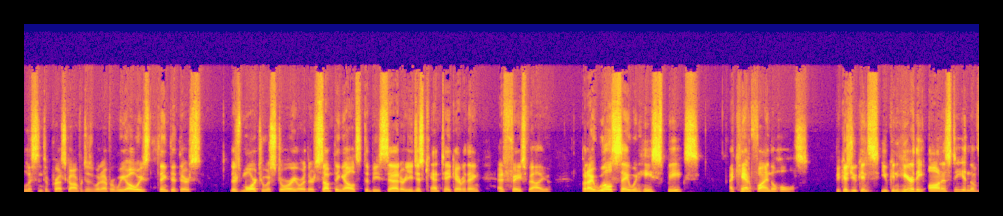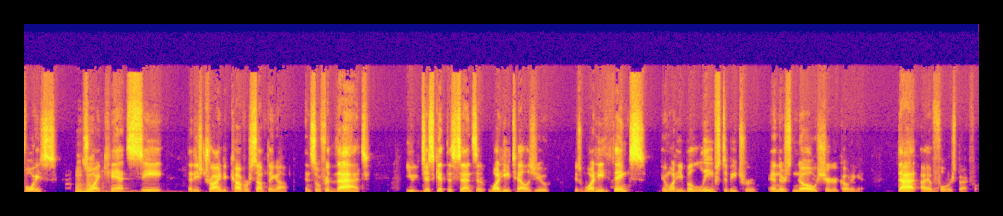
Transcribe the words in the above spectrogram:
listen to press conferences, whatever, we always think that there's there's more to a story or there's something else to be said, or you just can't take everything at face value. But I will say, when he speaks, I can't find the holes because you can you can hear the honesty in the voice. So mm-hmm. I can't see that he's trying to cover something up. And so for that, you just get the sense that what he tells you is what he thinks and what he believes to be true. And there's no sugarcoating it. That I have full respect for.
